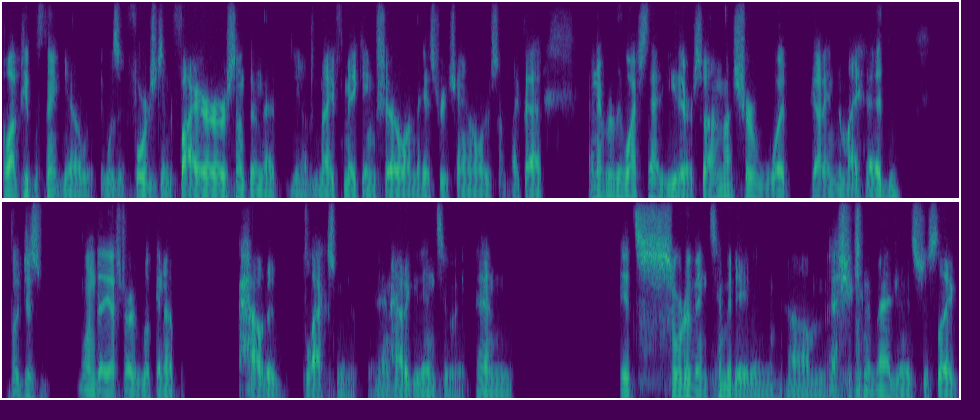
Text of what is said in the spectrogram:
a lot of people think, you know, was it Forged in Fire or something that you know, the knife making show on the History Channel or something like that. I never really watched that either, so I'm not sure what got into my head. But just one day, I started looking up how to blacksmith and how to get into it, and it's sort of intimidating. Um, as you can imagine, it's just like,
